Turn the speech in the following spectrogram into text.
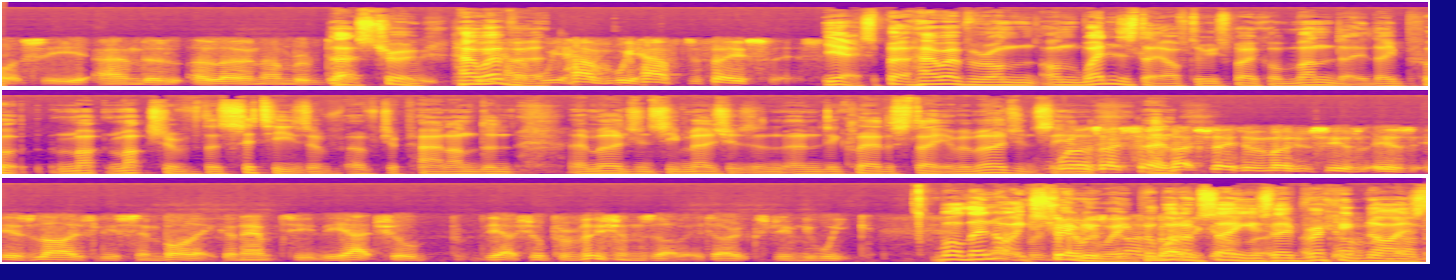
policy and a, a lower number of deaths. That's true. We- we However- have, we have we have to face this. Yes, but however, on, on Wednesday after we spoke on Monday, they put mu- much of the cities of, of Japan under emergency measures and, and declared a state of emergency. Well, as I And- say, and- that state of emergency is, is, is largely symbolic and empty. The actual the actual provisions of it are extremely weak. Well, they're Uh, not but extremely weak, but what I'm saying is they've government- a government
